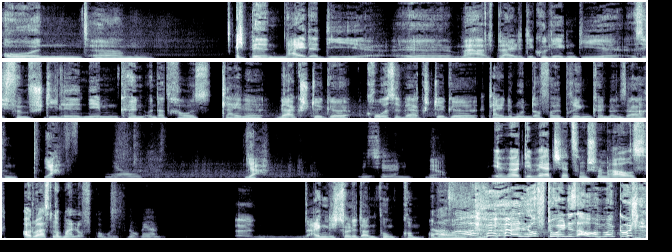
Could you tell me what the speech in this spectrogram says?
Und ähm, ich beneide die, äh, naja, ich beneide die Kollegen, die sich fünf Stile nehmen können und daraus kleine Werkstücke, große Werkstücke, kleine Wunder vollbringen können und sagen, ja, Ja, ja, wie schön. ja. Ihr hört die Wertschätzung schon raus. Aber du hast noch mal Luft geholt, Florian. Äh, eigentlich sollte da ein Punkt kommen, aber Ach so, Luft holen ist auch immer gut.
